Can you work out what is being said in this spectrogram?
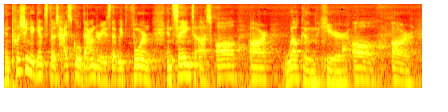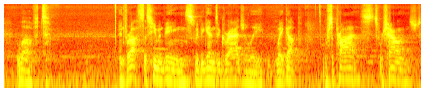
and pushing against those high school boundaries that we form and saying to us, all are welcome here, all are loved. And for us as human beings, we begin to gradually wake up. We're surprised, we're challenged,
